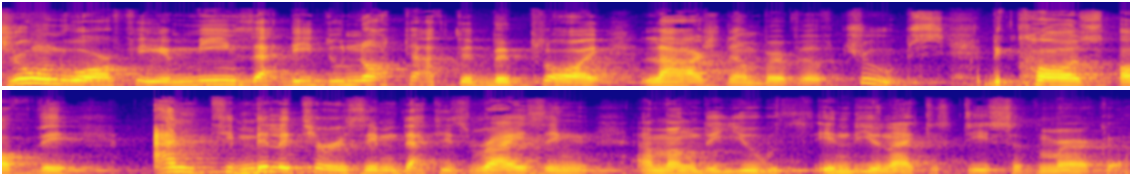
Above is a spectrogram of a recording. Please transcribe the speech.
drone warfare means that they do not have to deploy large numbers of troops because of the anti-militarism that is rising among the youth in the United States of America.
